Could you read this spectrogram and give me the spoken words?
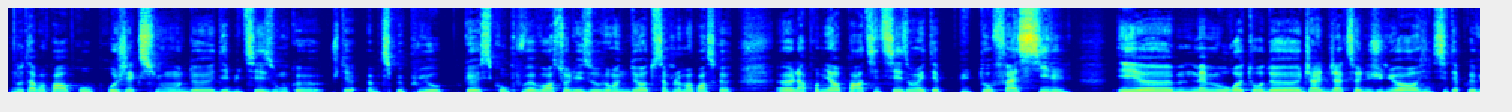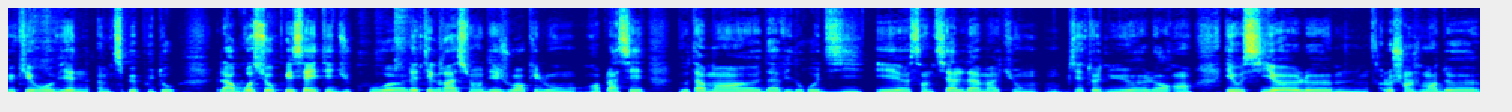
notamment par rapport aux projections de début de saison, que j'étais un petit peu plus haut que ce qu'on pouvait voir sur les over-under, tout simplement parce que la première partie de saison était plutôt facile Et euh, même au retour de Jaren Jackson Jr., il s'était prévu qu'il revienne un petit peu plus tôt. La grosse surprise, a été du coup euh, l'intégration des joueurs qui l'ont remplacé, notamment euh, David Roddy et Santi Aldama qui ont, bien tenu leur rang, et aussi le, le changement de,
